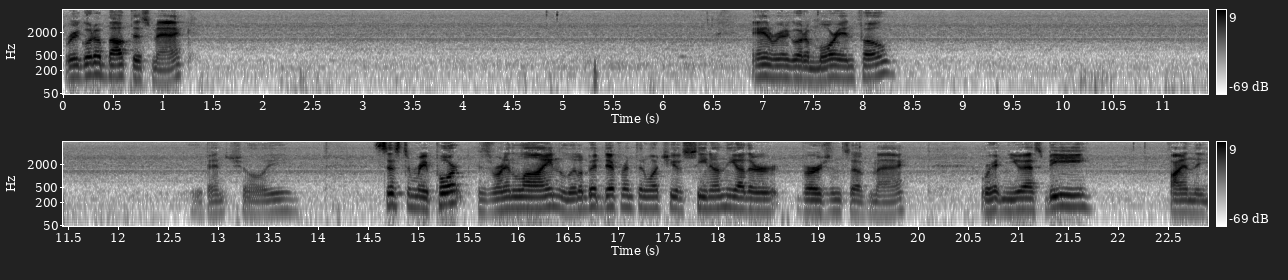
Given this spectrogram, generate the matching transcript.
We're going to go to About This Mac. And we're going to go to more info. Eventually. System report is running line, a little bit different than what you have seen on the other versions of Mac. We're hitting USB, find the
